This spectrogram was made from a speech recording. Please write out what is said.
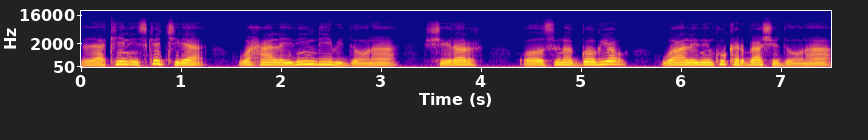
Laakiin iska jira waxaa laydiin dhiibi doonaa shirar oo sunagogyo waa laydinku karbaashi doonaa.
